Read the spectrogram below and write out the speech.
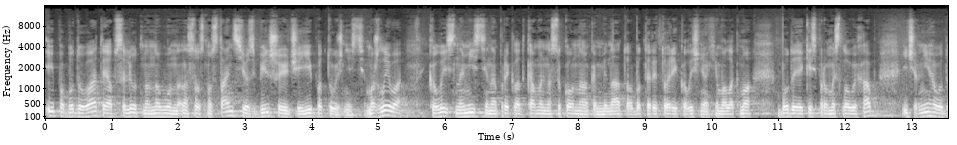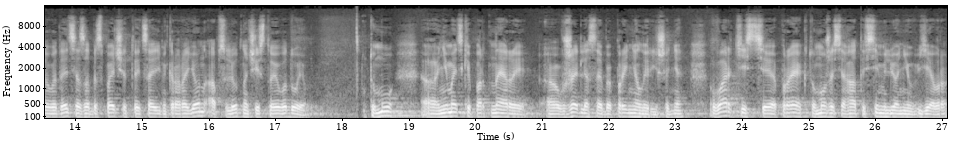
і побудувати абсолютно нову насосну станцію, збільшуючи її потужність. Можливо, колись на місці, наприклад, камельно-суконного комбінату або території колишнього хімолокно буде якийсь промисловий хаб, і Чернігову доведеться забезпечити цей мікрорайон абсолютно чистою водою. Тому е, німецькі партнери е, вже для себе прийняли рішення. Вартість е, проекту може сягати 7 мільйонів євро.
